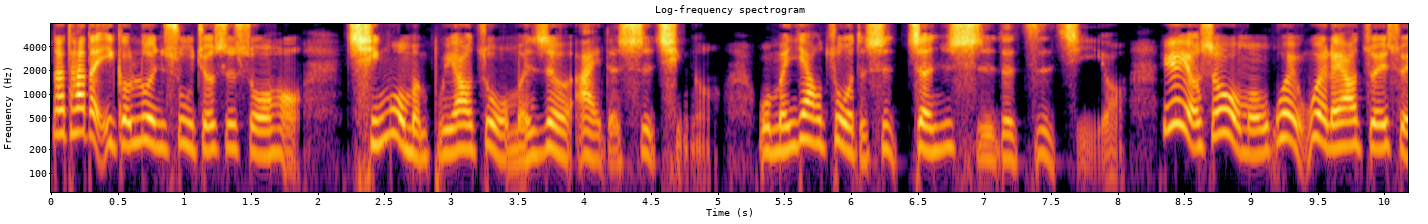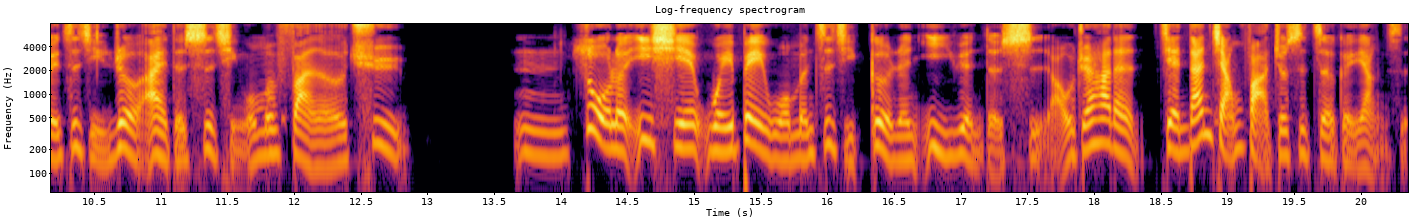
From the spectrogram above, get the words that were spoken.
那他的一个论述就是说，哈，请我们不要做我们热爱的事情哦，我们要做的是真实的自己哦，因为有时候我们会为了要追随自己热爱的事情，我们反而去。嗯，做了一些违背我们自己个人意愿的事啊，我觉得他的简单讲法就是这个样子。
